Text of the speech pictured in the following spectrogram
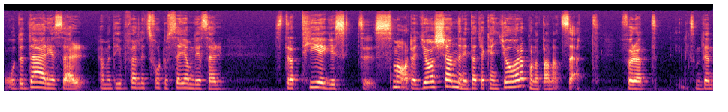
och det där är så här, ja men det är väldigt svårt att säga om det är så här strategiskt smart. Att jag känner inte att jag kan göra på något annat sätt. För att liksom, den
